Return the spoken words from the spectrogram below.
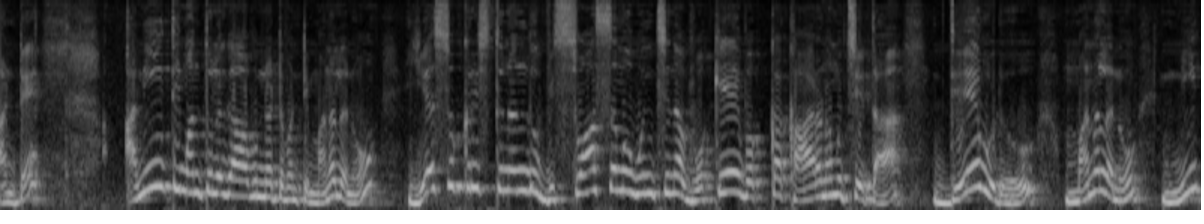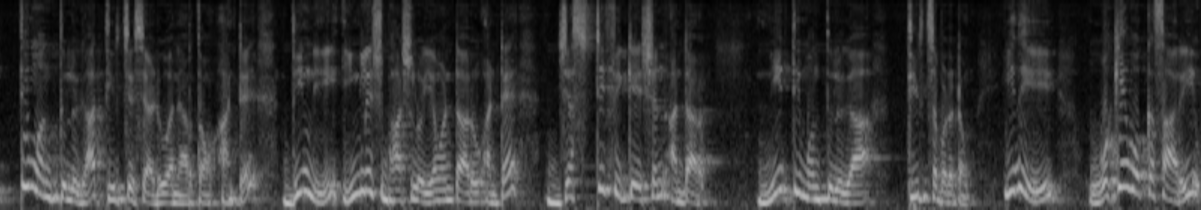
అంటే అనీతిమంతులుగా ఉన్నటువంటి మనలను యేసుక్రీస్తునందు విశ్వాసము ఉంచిన ఒకే ఒక్క కారణము చేత దేవుడు మనలను నీతిమంతులుగా తీర్చేశాడు అని అర్థం. అంటే దీన్ని ఇంగ్లీష్ భాషలో ఏమంటారు అంటే జస్టిఫికేషన్ అంటారు. నీతిమంతులుగా తీర్చబడటం. ఇది ఒకే ఒక్కసారి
